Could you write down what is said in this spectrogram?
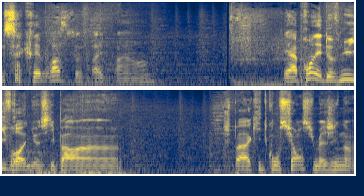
Une sacrée brasse ce fight quand hein. Et après on est devenu ivrogne aussi par... Je sais pas, acquis de conscience j'imagine.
